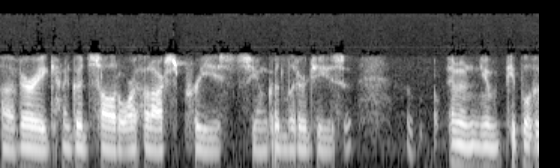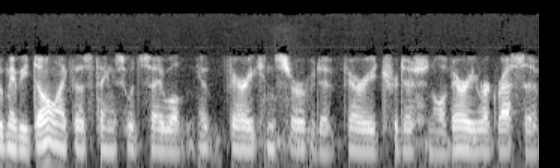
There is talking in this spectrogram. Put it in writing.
uh, very kind of good, solid Orthodox priests, you know, good liturgies, and you know, people who maybe don't like those things would say, well, you know, very conservative, very traditional, very regressive.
